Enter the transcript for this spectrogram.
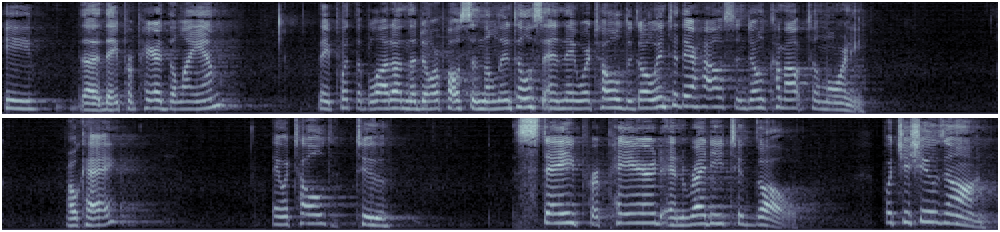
He, the, they prepared the lamb. They put the blood on the doorposts and the lintels, and they were told to go into their house and don't come out till morning. Okay? They were told to stay prepared and ready to go. Put your shoes on,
